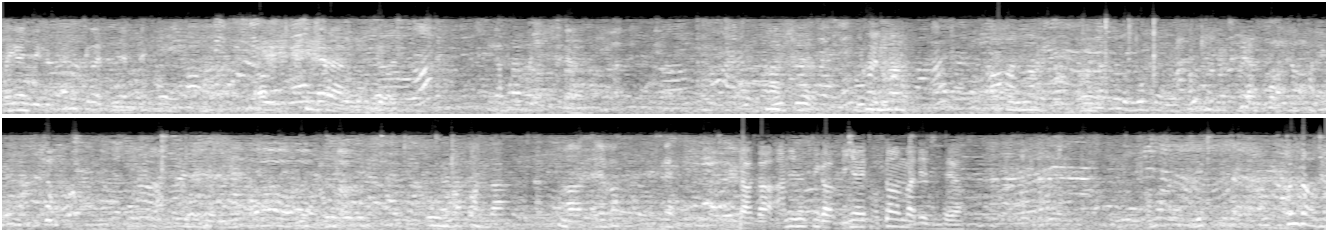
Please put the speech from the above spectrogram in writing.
자기가 이제 그 사진 찍어야 되는데. 친가랑. 친가 할아버지들이랑. 이거 일로 와. 아, 대박. 그래. 자, 아까 안 오셨으니까 민영이 덕담 한마디 해주세요. 좀더 오죠.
